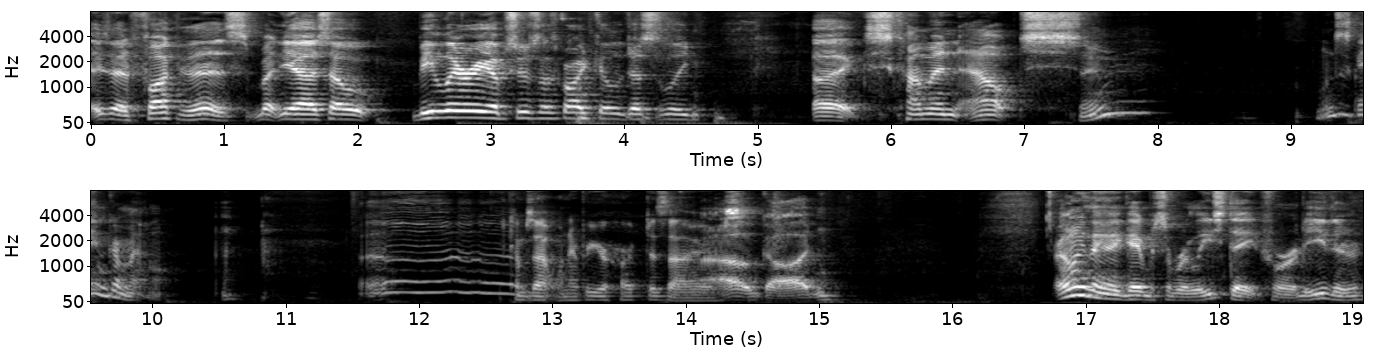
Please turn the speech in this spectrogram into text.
they said, fuck this. But yeah, so be leery of Suicide Squad Kill the Justice League. Uh, it's coming out soon. When's this game come out? Uh, Comes out whenever your heart desires. oh god. I don't think they gave us a release date for it either.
